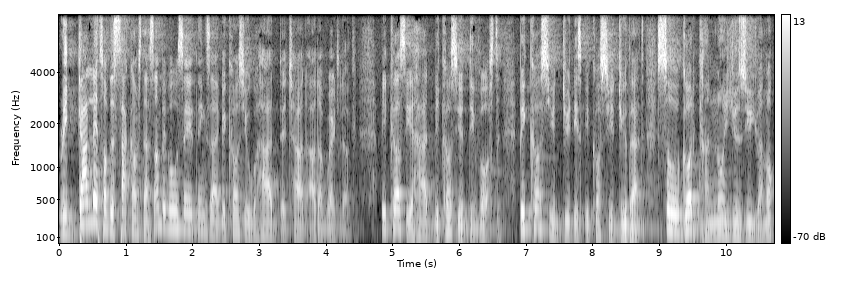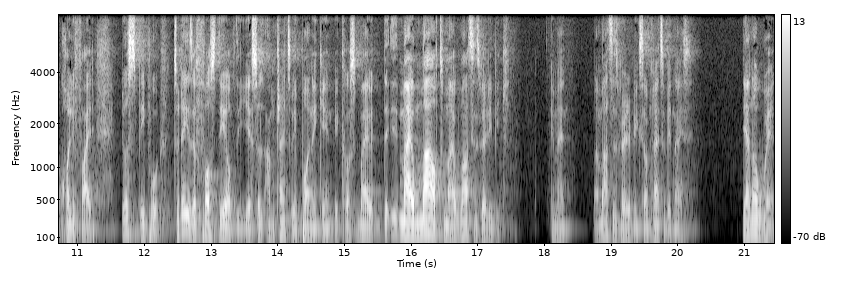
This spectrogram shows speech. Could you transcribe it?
regardless of the circumstance. Some people will say things like because you had a child out of wedlock, because you had, because you're divorced, because you do this, because you do that. So God cannot use you. You are not qualified. Those people, today is the first day of the year, so I'm trying to be born again because my, my mouth, my mouth is very big. Amen. My mouth is very big, so I'm trying to be nice. They are not well.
